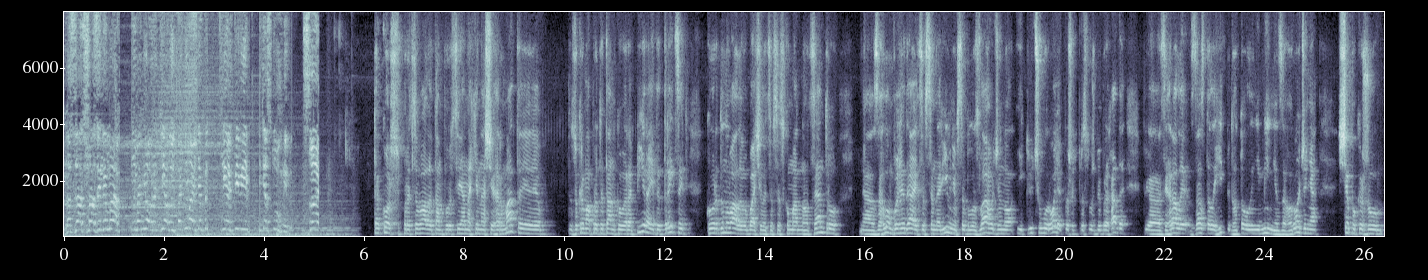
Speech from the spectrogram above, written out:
Назад фразы нема, блядь, и маневры делают, поднимайте, блядь, FPV, блядь, я стухни, блядь. Також працювали там по росіянах і наші гармати, зокрема протитанкова рапіра і Д-30. Координували, ви бачили це все з командного центру. Е, Загалом виглядає це все на рівні, все було злагоджено. І ключову роль, як пишуть при службі бригади, е, зіграли заздалегідь підготовлені мінні загородження. Ще покажу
